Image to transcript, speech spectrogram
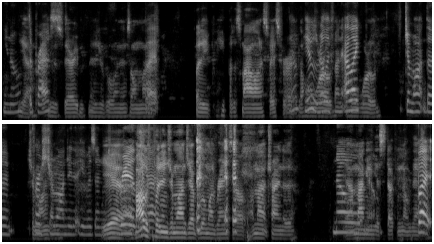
You know, yeah, depressed. He was very miserable in his own life, but but, he he put a smile on his face for Yeah, the whole world. he was world. really funny. I like world. Juman, the first Jumanji. Jumanji that he was in. Was Yeah, really if I was put in Jumanji, I blew my brains out. I'm not trying to. no, yeah, I'm not gonna no. get stuck in no game. But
